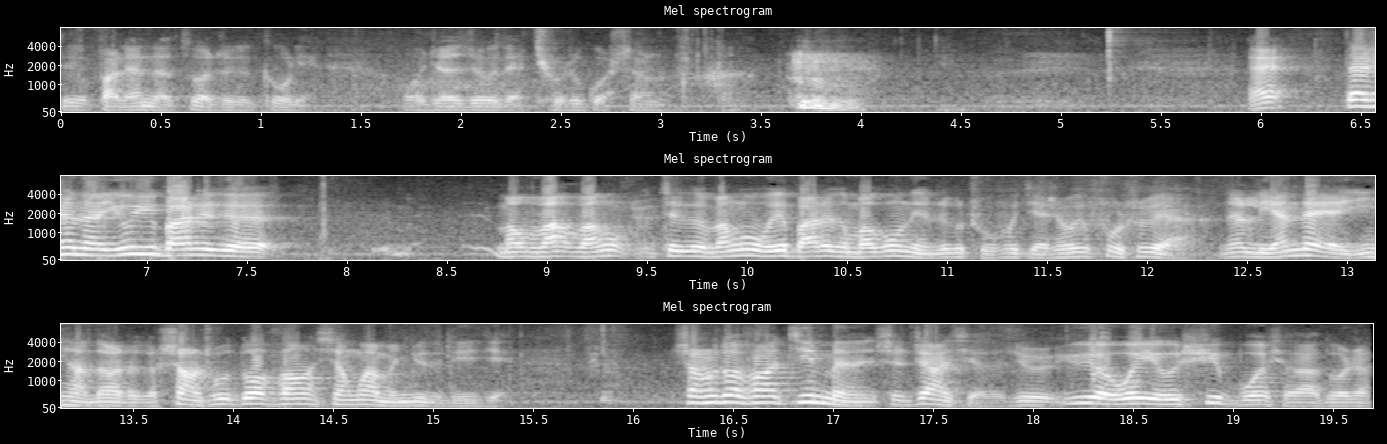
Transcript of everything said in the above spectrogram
这个把两者做这个勾连，我觉得就有点求之过深了啊。哎，但是呢，由于把这个毛王王这个王国维把这个毛公鼎这个储赋解释为赋税啊，那连带也影响到这个上书多方相关文句的理解。尚书多方金本是这样写的，就是略微有虚薄，小大多正，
